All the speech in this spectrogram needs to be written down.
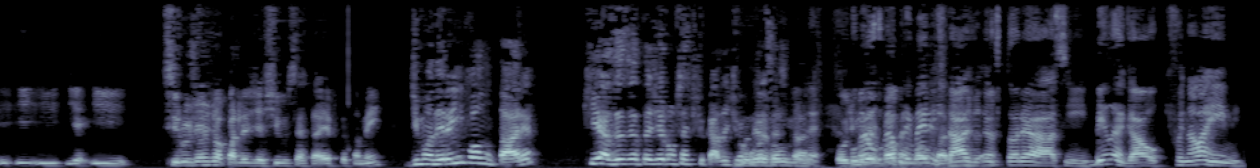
e, e- e- e cirurgiões do aparelho digestivo em certa época também, de maneira involuntária, que às vezes até gerou um certificado de de O meu, meu primeiro estágio é uma história, assim, bem legal, que foi na LAM.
